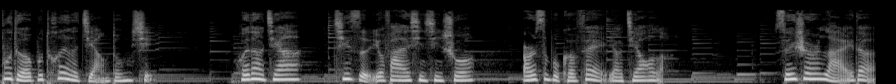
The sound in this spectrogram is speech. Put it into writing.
不得不退了几样东西。回到家，妻子又发来信息说，儿子补课费要交了。随之而来的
